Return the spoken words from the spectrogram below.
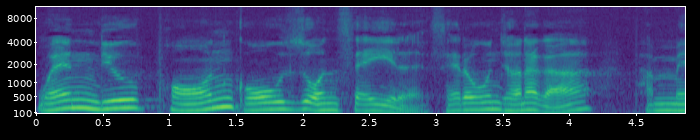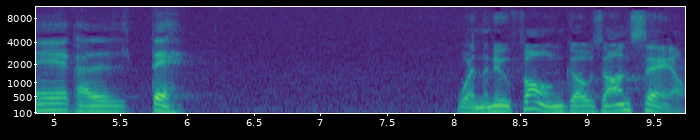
When new phone goes on sale, 새로운 전화가 판매에 갈 때, When the new phone goes on sale.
